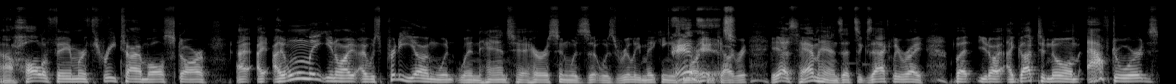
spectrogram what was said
Hall of Famer, three time All Star. I, I, I, only, you know, I, I, was pretty young when, when Hans Harrison was was really making his ham mark hands. in Calgary. Yes, Ham Hands. That's exactly right. But you know, I got to know him afterwards.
